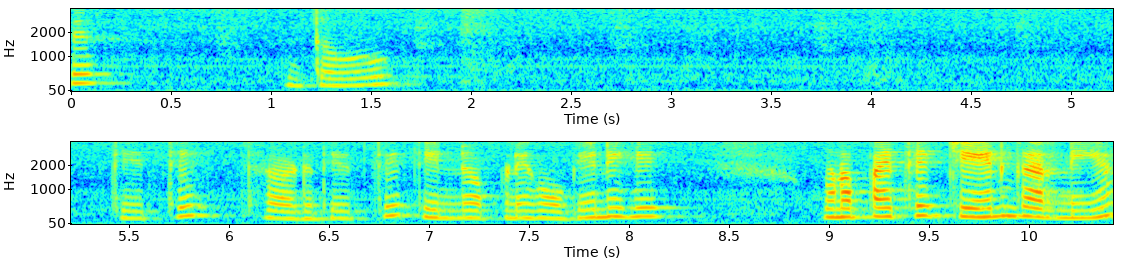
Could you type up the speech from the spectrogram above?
ਇੱਕ ਦੋ ਤੇ ਇੱਥੇ ਥਰਡ ਦੇ ਉੱਤੇ ਤਿੰਨ ਆਪਣੇ ਹੋ ਗਏ ਨੇ ਇਹ। ਹੁਣ ਆਪਾਂ ਇੱਥੇ ਚੇਨ ਕਰਨੀ ਆ।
